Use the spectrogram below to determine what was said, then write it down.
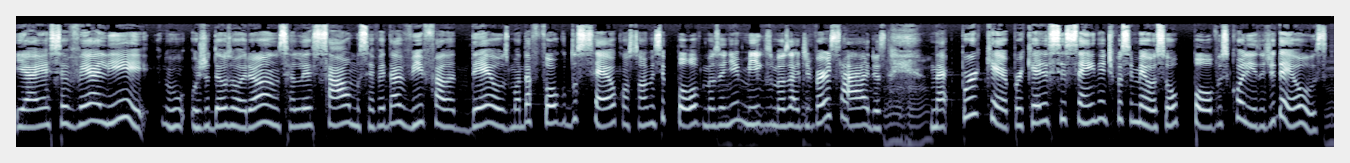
E aí você vê ali o, os judeus orando, você lê salmos, você vê Davi fala: Deus, manda fogo do céu, consome esse povo, meus inimigos, meus adversários, uhum. né? Por quê? Porque eles se sentem tipo assim, meu, eu sou o povo escolhido de Deus, uhum.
